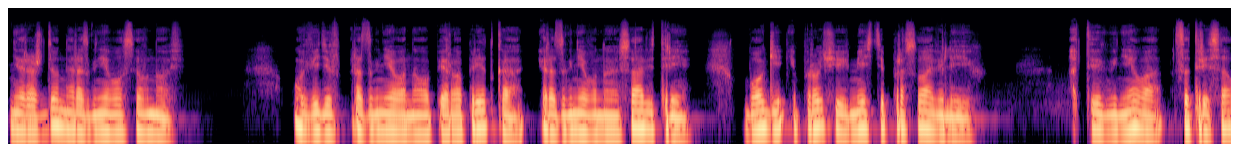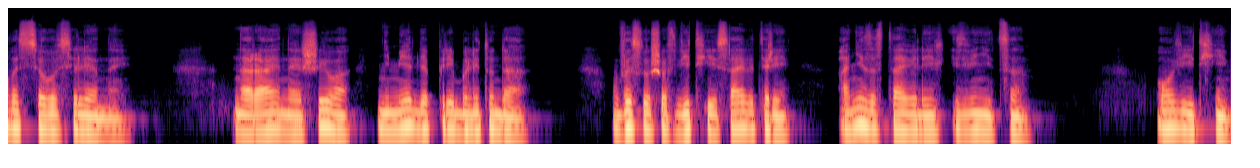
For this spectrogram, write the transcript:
нерожденный разгневался вновь. Увидев разгневанного первопредка и разгневанную Савитри, боги и прочие вместе прославили их. От их гнева сотрясалось все во Вселенной. Нараяна и Шива немедля прибыли туда. Выслушав Витхи и Савитри, они заставили их извиниться. «О Витхи,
